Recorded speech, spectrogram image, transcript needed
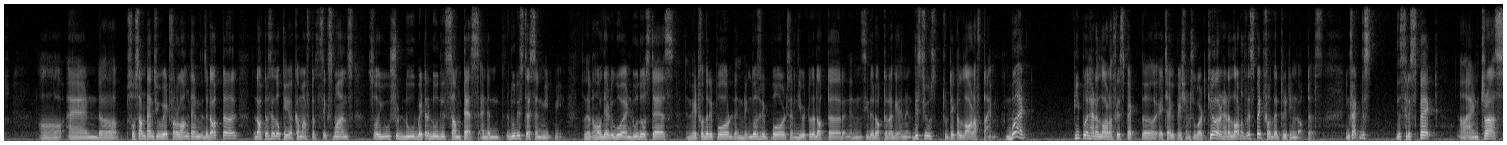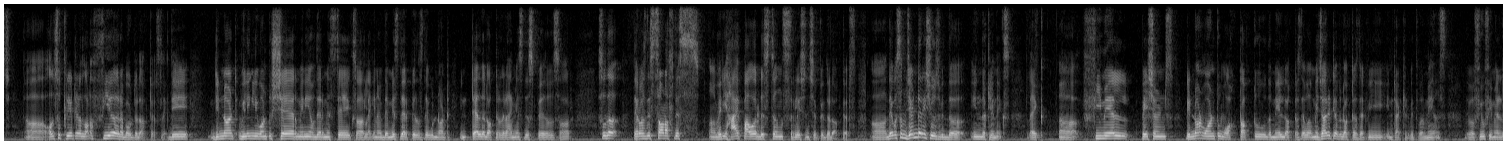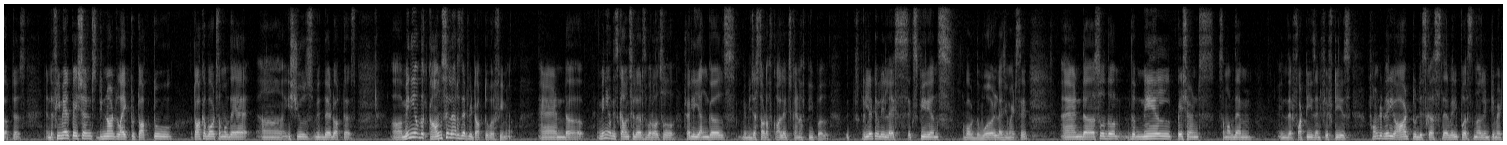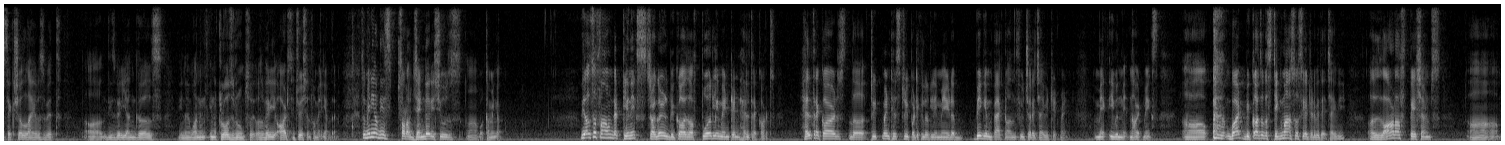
Uh, and uh, so sometimes you wait for a long time with the doctor, the doctor says, okay, you have come after 6 months, so you should do better do this some tests and then do this test and meet me. So now they have to go and do those tests and wait for the report and bring those reports and give it to the doctor and then see the doctor again and this used to take a lot of time. But people had a lot of respect, the HIV patients who got cured had a lot of respect for their treating doctors. In fact, this, this respect uh, and trust also created a lot of fear about the doctors. Like they did not willingly want to share many of their mistakes or like you know if they missed their pills they would not tell the doctor that I missed this pills or so the there was this sort of this uh, very high power distance relationship with the doctors. Uh, there were some gender issues with the in the clinics like uh, female patients did not want to walk, talk to the male doctors. There were majority of the doctors that we interacted with were males. There were few female doctors and the female patients did not like to talk to talk about some of their uh, issues with their doctors. Uh, many of the counselors that we talked to were female and uh, many of these counselors were also fairly young girls, maybe just out of college kind of people with relatively less experience about the world as you might say. And uh, so the, the male patients, some of them in their 40s and 50s, found it very odd to discuss their very personal, intimate sexual lives with uh, these very young girls in a, one in, in, a closed room. So it was a very odd situation for many of them. So many of these sort of gender issues uh, were coming up. We also found that clinics struggled because of poorly maintained health records. Health records, the treatment history particularly made a big impact on future HIV treatment, Make, even now it makes. Uh, but because of the stigma associated with HIV, a lot of patients uh,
